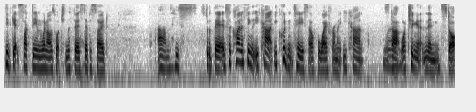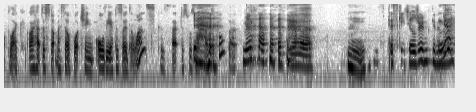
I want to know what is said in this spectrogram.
did get sucked in when I was watching the first episode. Um, he stood there. It's the kind of thing that you can't, you couldn't tear yourself away from it. You can't start watching it and then stop. Like I had to stop myself watching all the episodes at once because that just was not practical. But yeah, Pesky children. Get in there.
